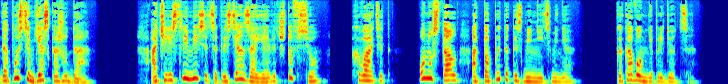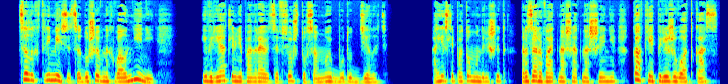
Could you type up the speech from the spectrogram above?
Допустим, я скажу «да». А через три месяца Кристиан заявит, что все, хватит, он устал от попыток изменить меня. Каково мне придется? Целых три месяца душевных волнений, и вряд ли мне понравится все, что со мной будут делать. А если потом он решит разорвать наши отношения, как я переживу отказ?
